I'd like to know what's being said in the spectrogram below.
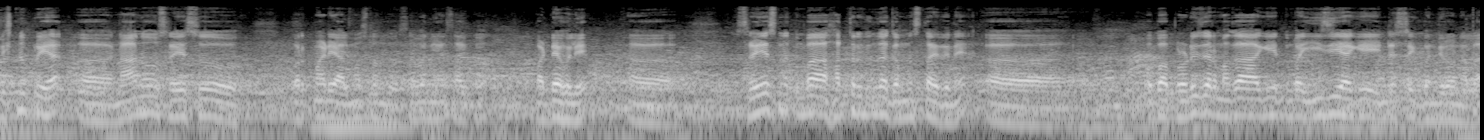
ವಿಷ್ಣುಪ್ರಿಯ ನಾನು ಶ್ರೇಯಸ್ಸು ವರ್ಕ್ ಮಾಡಿ ಆಲ್ಮೋಸ್ಟ್ ಒಂದು ಸೆವೆನ್ ಇಯರ್ಸ್ ಆಯಿತು ಪಡ್ಡೆ ಹುಲಿ. ಶ್ರೇಯಸ್ನ ತುಂಬ ಹತ್ತಿರದಿಂದ ಗಮನಿಸ್ತಾ ಇದ್ದೀನಿ. ಒಬ್ಬ ಪ್ರೊಡ್ಯೂಸರ್ ಮಗ ಆಗಿ ತುಂಬ ಈಸಿಯಾಗಿ ಇಂಡಸ್ಟ್ರಿಗೆ ಬಂದಿರೋನಲ್ಲ.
